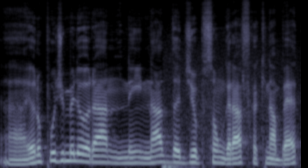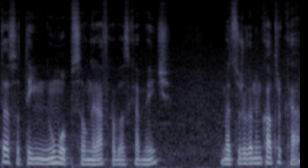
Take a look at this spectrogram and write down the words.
Uh, eu não pude melhorar nem nada de opção gráfica aqui na beta, só tem uma opção gráfica basicamente. Mas estou jogando em 4K.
